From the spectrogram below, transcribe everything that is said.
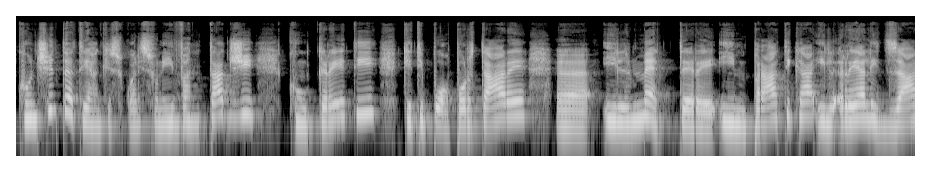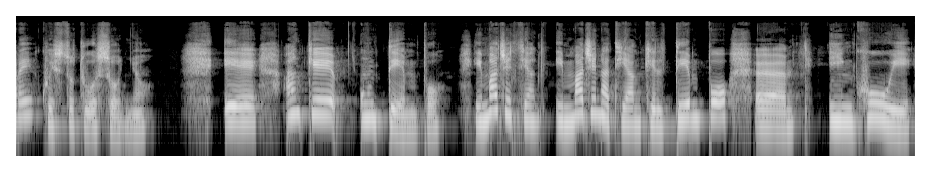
concentrati anche su quali sono i vantaggi concreti che ti può portare eh, il mettere in pratica, il realizzare questo tuo sogno. E anche un tempo, Immaginati, immaginati, anche il tempo eh, in cui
